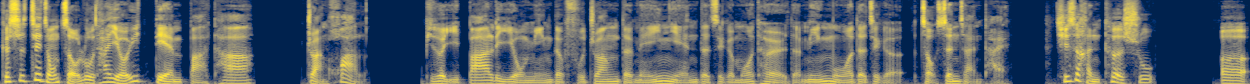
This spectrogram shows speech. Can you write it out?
可是这种走路，它有一点把它转化了。比如说，以巴黎有名的服装的每一年的这个模特儿的名模的这个走伸展台，其实很特殊。呃，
